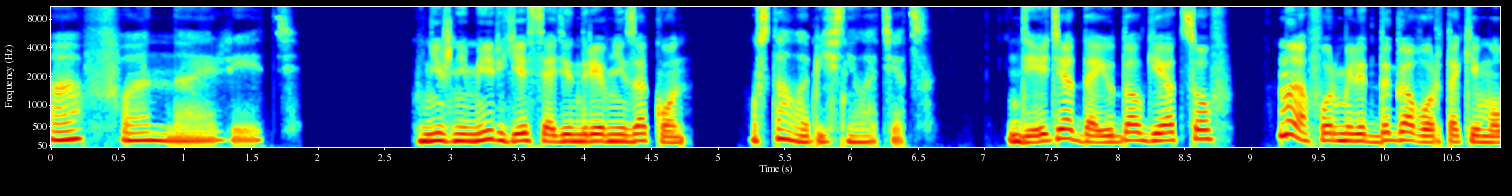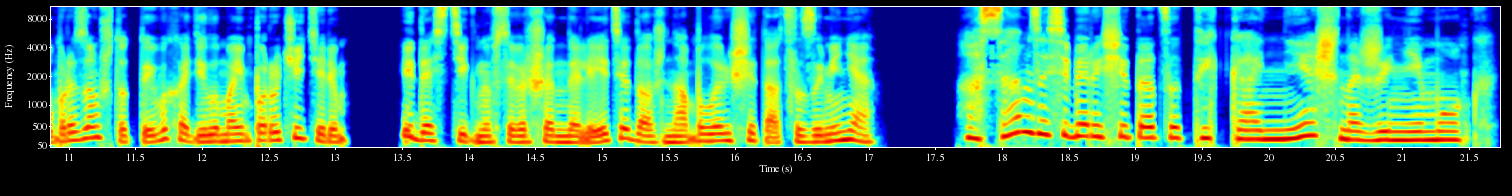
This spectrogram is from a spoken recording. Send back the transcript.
А. В Нижнем мире есть один древний закон, устало объяснил отец. Дети отдают долги отцов. Мы оформили договор таким образом, что ты выходила моим поручителем и, достигнув совершеннолетия, должна была рассчитаться за меня. А сам за себя рассчитаться ты, конечно же, не мог.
